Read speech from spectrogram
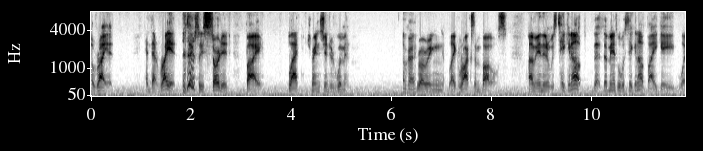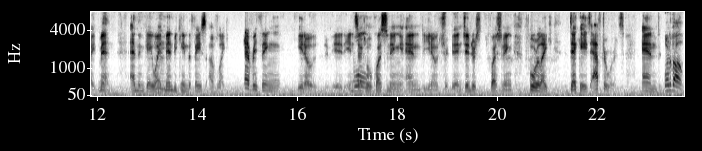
a riot, and that riot was actually started by black transgendered women Okay. throwing like rocks and bottles. Um, and then it was taken up. The, the mantle was taken up by gay white men, and then gay white Mhm. men became the face of like everything, you know, in, in Well- sexual questioning and you know tr- and gender questioning for like decades afterwards. And What about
